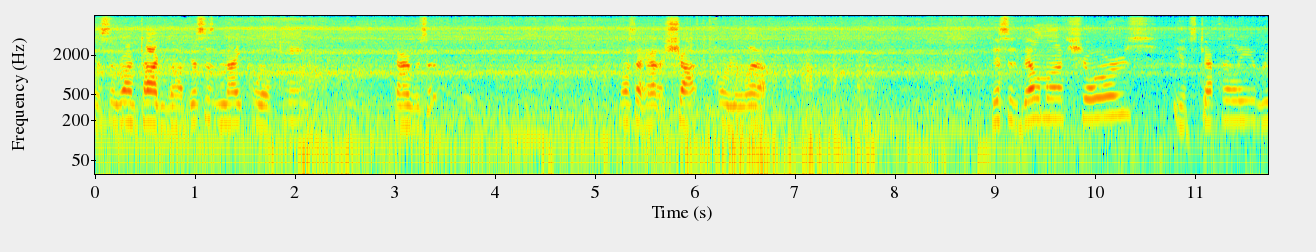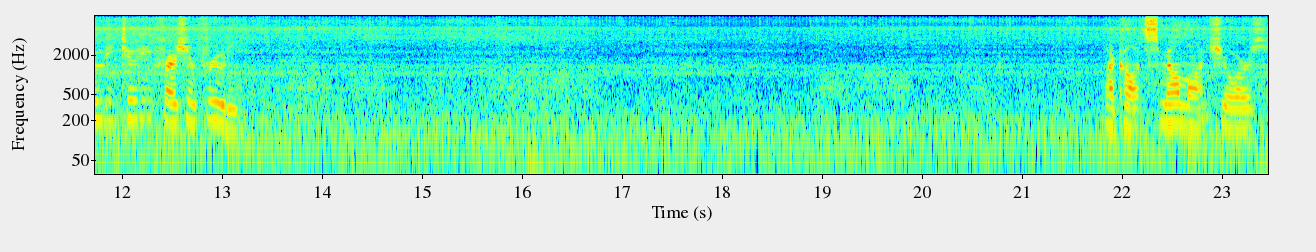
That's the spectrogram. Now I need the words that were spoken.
This is what I'm talking about. This is NyQuil King. Guy was must have had a shot before he left. This is Belmont Shores. It's definitely rooty tooty, fresh and fruity. I call it Smellmont Shores.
